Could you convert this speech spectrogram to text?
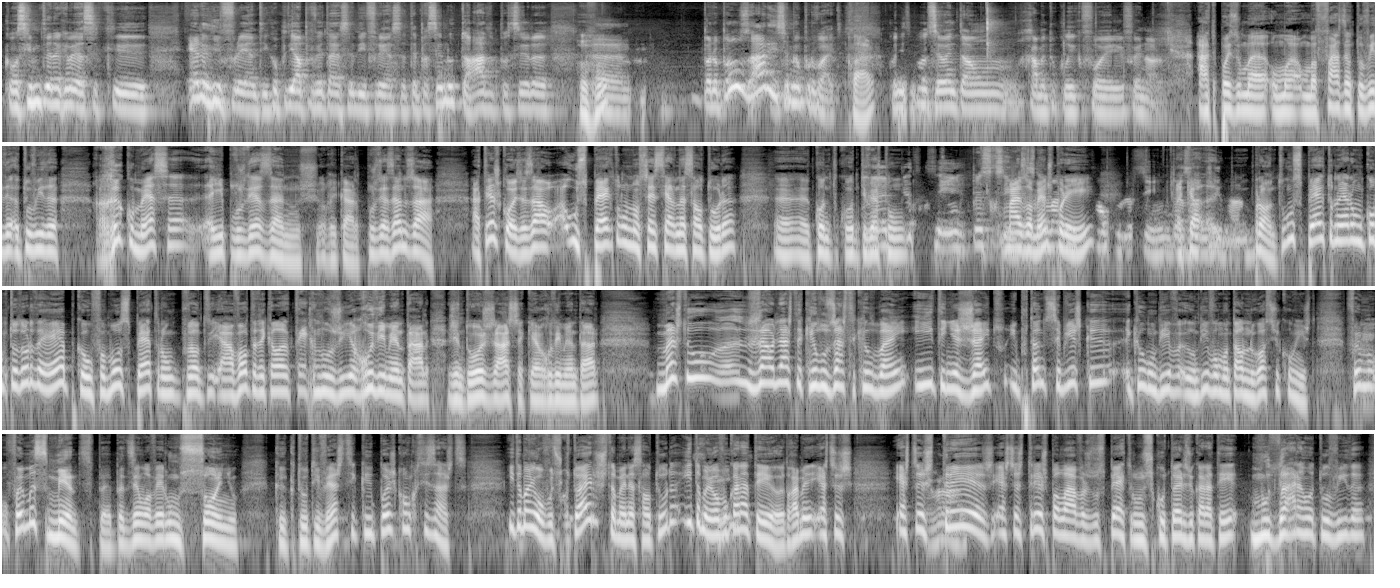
consegui meter na cabeça que era diferente e que eu podia aproveitar essa diferença até para ser notado, para ser. Uhum para, para usar isso a meu proveito. Claro. Quando isso aconteceu, então realmente o clique foi, foi enorme. Há depois uma, uma, uma fase na tua vida, a tua vida recomeça aí pelos 10 anos, Ricardo. Pelos 10 anos há, há três coisas. Há o Spectrum, não sei se era nessa altura, uh, quando, quando tiveste um. Penso que sim, penso que sim. Mais ou menos por aí. Altura, sim, Aquela, pronto, um Spectrum era um computador da época, o famoso Spectrum, pronto, à volta daquela tecnologia rudimentar. A gente hoje acha que é rudimentar. Mas tu eh, já olhaste aquilo, usaste aquilo bem e tinhas jeito e, portanto, sabias que aquilo um dia, um dia vou montar um negócio com isto. Foi uma, foi uma semente para, para desenvolver um sonho que, que tu tiveste e que depois concretizaste. E também houve os escuteiros, também nessa altura, e também Sim. houve o Karatê. Realmente, estas, estas, é três, estas três palavras do espectro, os escuteiros e o Karatê, mudaram a tua vida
